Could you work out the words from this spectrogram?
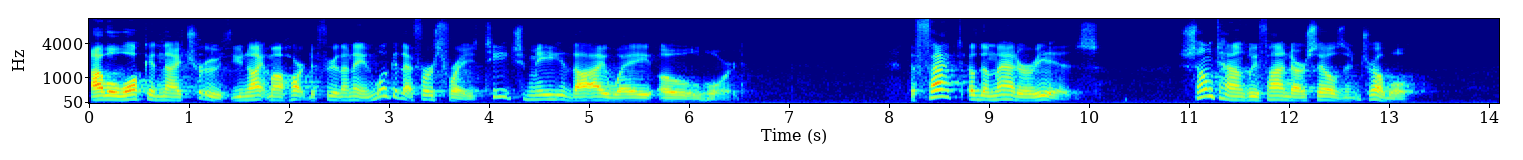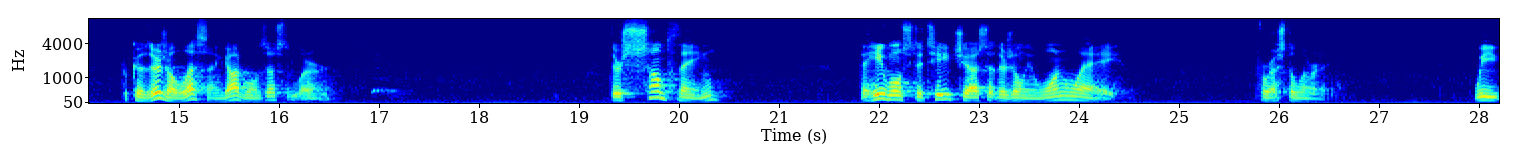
I will walk in thy truth. Unite my heart to fear thy name. Look at that first phrase Teach me thy way, O Lord. The fact of the matter is, Sometimes we find ourselves in trouble because there's a lesson God wants us to learn. There's something that He wants to teach us that there's only one way for us to learn it. We've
